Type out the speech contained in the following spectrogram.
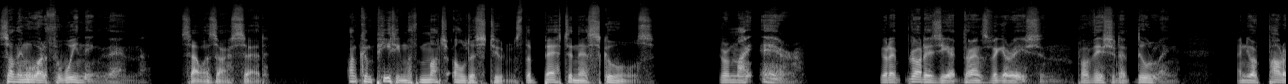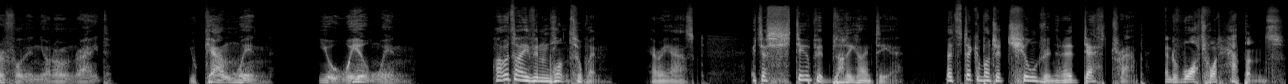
Something worth winning, then, Salazar said. I'm competing with much older students, the best in their schools. You're my heir. You're a prodigy at transfiguration, proficient at dueling, and you're powerful in your own right. You can win. You will win. Why would I even want to win? Harry asked. It's a stupid bloody idea. Let's stick a bunch of children in a death trap and watch what happens.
